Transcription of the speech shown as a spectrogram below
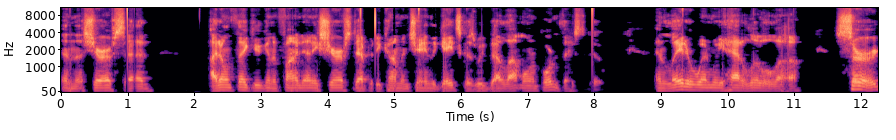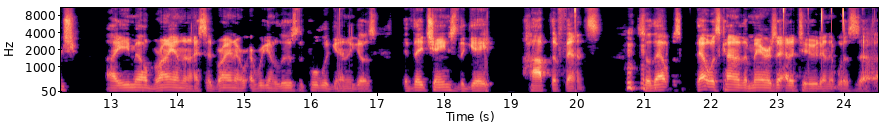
And the sheriff said, I don't think you're going to find any sheriff's deputy come and chain the gates because we've got a lot more important things to do. And later, when we had a little uh, surge, I emailed Brian and I said, Brian, are, are we going to lose the pool again? And he goes, if they change the gate, hop the fence. so that was that was kind of the mayor's attitude, and it was uh,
